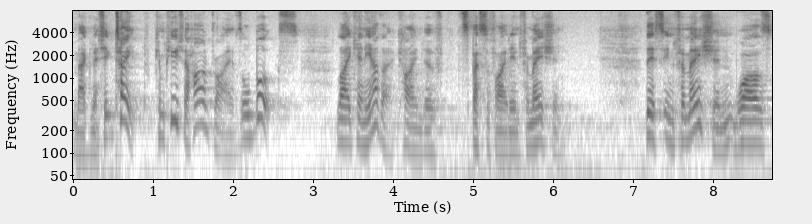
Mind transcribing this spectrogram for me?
magnetic tape, computer hard drives, or books, like any other kind of specified information. This information was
